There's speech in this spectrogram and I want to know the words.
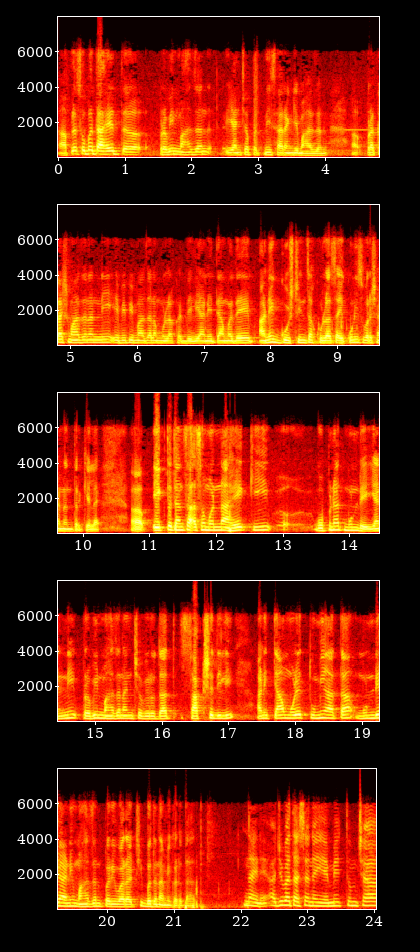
आपल्यासोबत आहेत प्रवीण महाजन यांच्या पत्नी सारंगी महाजन. प्रकाश महाजनांनी एबीपी माझाला मुलाखत दिली आणि त्यामध्ये अनेक गोष्टींचा खुलासा एकोणीस वर्षानंतर केलाय. एक तर त्यांचं असं म्हणणं आहे की गोपीनाथ मुंडे यांनी प्रवीण महाजनांच्या विरोधात साक्ष दिली आणि त्यामुळे तुम्ही आता मुंडे आणि महाजन परिवाराची बदनामी करत आहात. नाही नाही अजिबात असं नाही आहे मी तुमच्या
